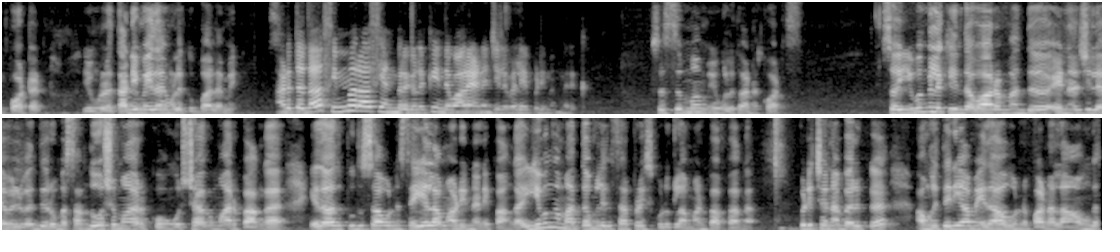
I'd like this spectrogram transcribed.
இம்பார்ட்டன்ட் இவங்களோட தனிமை தான் இவங்களுக்கு பலமே. அடுத்ததா சிம்ம ராசி அன்பர்களுக்கு இந்த வாரம் எனர்ஜி லெவல் எப்படி மேம் இருக்கு? ஸோ சிம்மம் இவங்களுக்கான கார்ட்ஸ் ஸோ இவங்களுக்கு இந்த வாரம் வந்து எனர்ஜி லெவல் வந்து ரொம்ப சந்தோஷமாக இருக்கும் உற்சாகமாக இருப்பாங்க. ஏதாவது புதுசாக ஒன்று செய்யலாமா அப்படின்னு நினைப்பாங்க. இவங்க மற்றவங்களுக்கு சர்ப்ரைஸ் கொடுக்கலாமான்னு பார்ப்பாங்க. பிடிச்ச நபருக்கு அவங்களுக்கு தெரியாமல் ஏதாவது ஒன்று பண்ணலாம். அவங்க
